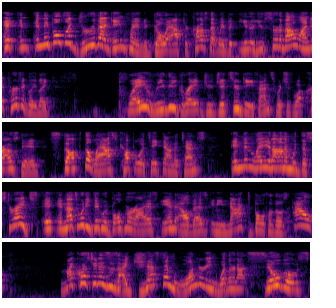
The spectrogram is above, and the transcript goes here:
And, and, and they both like drew that game plan to go after Krause that way, but you know, you sort of outlined it perfectly. Like play really great jujitsu defense, which is what Krause did, stuff the last couple of takedown attempts, and then lay it on him with the strikes. And that's what he did with both Moraes and Alves, and he knocked both of those out. My question is, is I just am wondering whether or not Silva's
